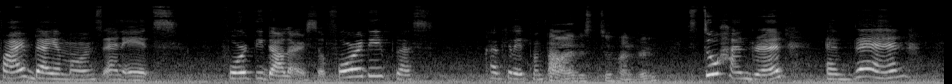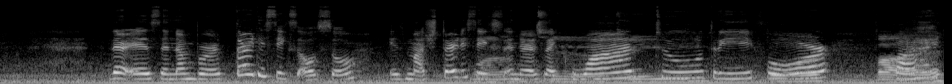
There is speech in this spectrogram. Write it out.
five diamonds and it's forty dollars. So forty plus calculate pa. Five is 200. It's 200 and then there is a number 36 also is much 36 One, and there's like two, one, three, two, three, four, Five.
